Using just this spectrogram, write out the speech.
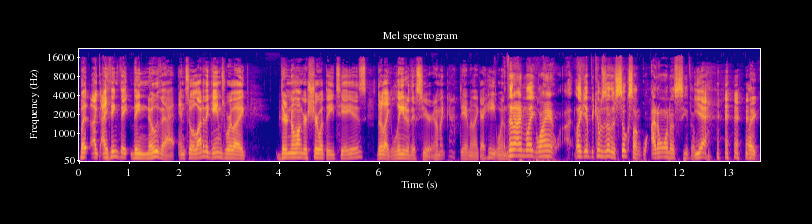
but like I think they they know that, and so a lot of the games were like they're no longer sure what the ETA is. They're like later this year, and I'm like, God damn it! Like I hate when Then I'm like, why? Like it becomes another Silk song. I don't want to see them. yeah, like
